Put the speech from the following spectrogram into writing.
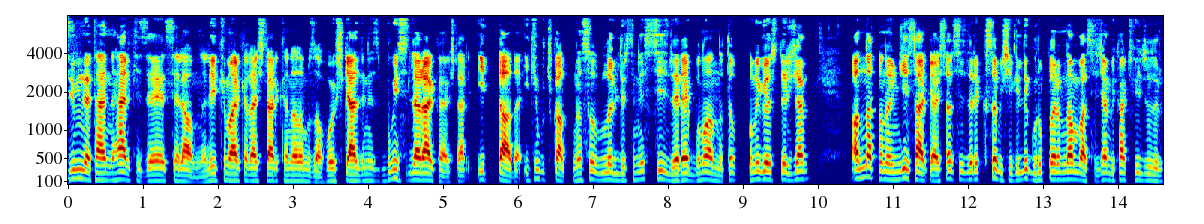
Cümleten herkese selamünaleyküm arkadaşlar kanalımıza hoş geldiniz. Bugün sizler arkadaşlar iddiada 2.5 alt nasıl bulabilirsiniz sizlere bunu anlatıp bunu göstereceğim. Anlatmadan önce ise arkadaşlar sizlere kısa bir şekilde gruplarımdan bahsedeceğim. Birkaç videodur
